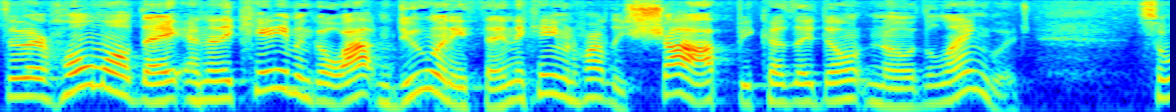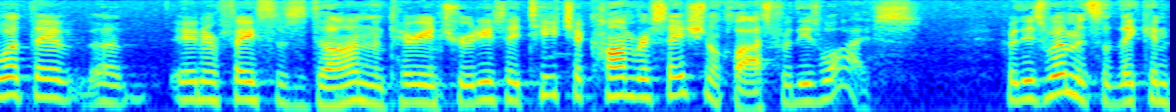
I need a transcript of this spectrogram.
So they're home all day, and they can't even go out and do anything. They can't even hardly shop because they don't know the language. So what the uh, Interface has done, and Terry and Trudy, is they teach a conversational class for these wives for these women so they can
